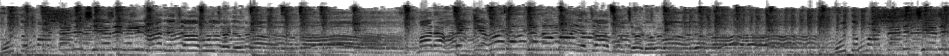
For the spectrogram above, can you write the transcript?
હું તો મારા હાઈ હરખ ના જાવું જડ હું તો પાટણ શેર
